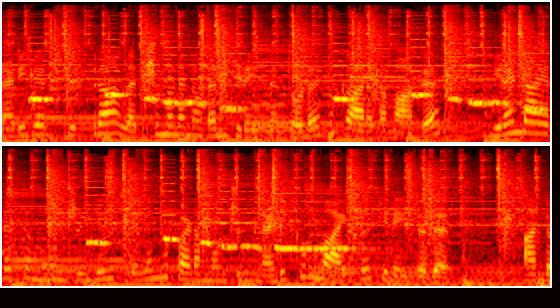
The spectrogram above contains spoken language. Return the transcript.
நடிகர் சித்ரா லட்சுமணனுடன் கிடைத்த தொடர்பு காரணமாக இரண்டாயிரத்து மூன்றில் தெலுங்கு படம் ஒன்றில் நடிக்கும் வாய்ப்பு கிடைத்தது. அந்த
